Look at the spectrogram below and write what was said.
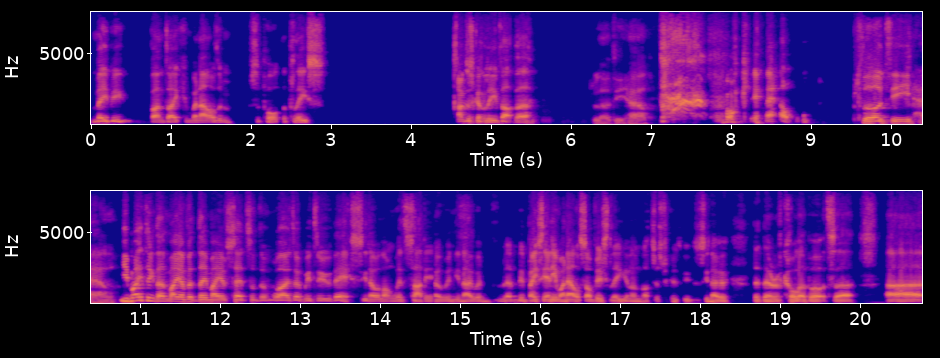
maybe Van Dijk and Wijnaldum support the police. I'm just going to leave that there. Bloody hell. Fucking hell. Bloody hell. You might think that may have they may have said something. Why don't we do this? You know, along with Sadio and you know, and basically anyone else. Obviously, you know, not just because, because you know that they're of color, but uh, uh,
